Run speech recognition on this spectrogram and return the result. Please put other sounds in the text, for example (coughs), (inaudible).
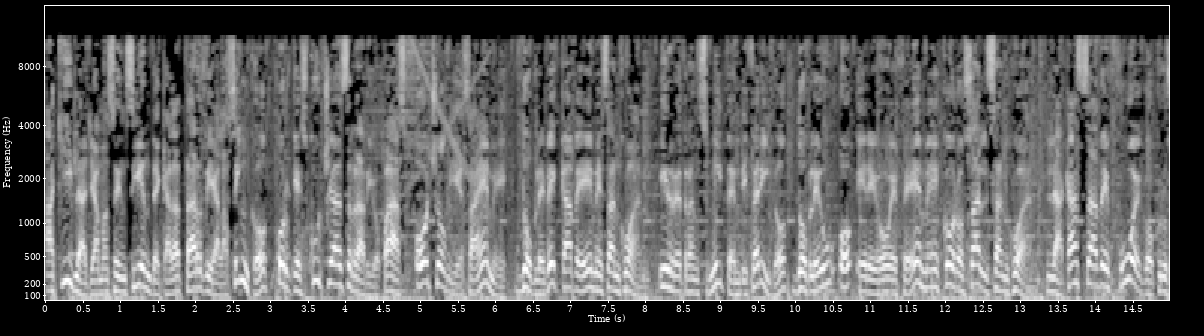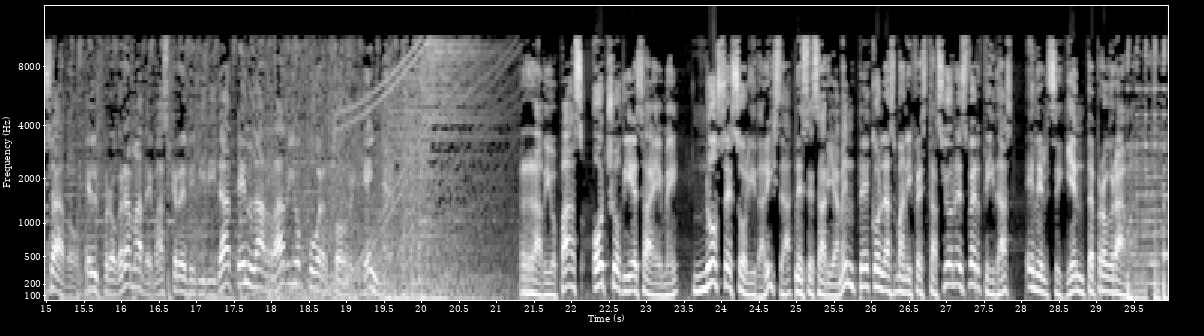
Aquí la llama se enciende cada tarde a las 5 porque escuchas Radio Paz 810 AM, WKBM San Juan y retransmite en diferido WOROFM Corozal San Juan, la Casa de Fuego Cruzado, el programa de más credibilidad en la radio puertorriqueña. Radio Paz 810 AM no se solidariza necesariamente con las manifestaciones vertidas en el siguiente programa.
